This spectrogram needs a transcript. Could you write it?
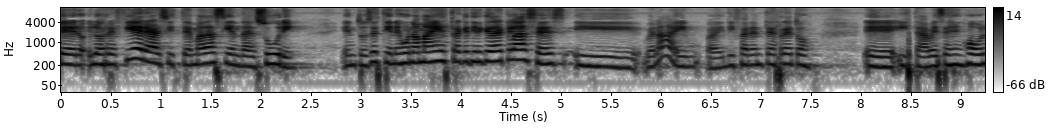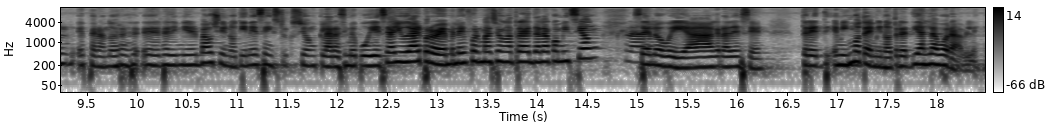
pero lo refiere al sistema de Hacienda de Suri. Entonces tienes una maestra que tiene que dar clases y ¿verdad? Hay, diferentes retos eh, y está a veces en hall esperando eh, redimir el voucher y no tiene esa instrucción clara. Si me pudiese ayudar, proveerme la información a través de la comisión, se lo voy a agradecer. El mismo término, tres días laborables.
